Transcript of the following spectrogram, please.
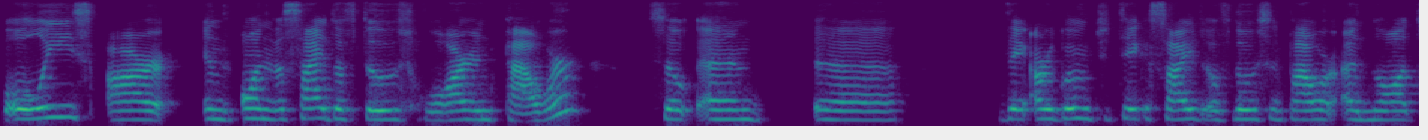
police are in, on the side of those who are in power. So and uh, they are going to take a side of those in power and not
